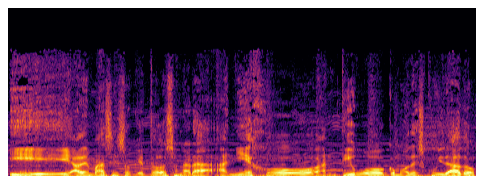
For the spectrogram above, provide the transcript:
Y además eso, que todo sonara añejo, antiguo, como descuidado,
